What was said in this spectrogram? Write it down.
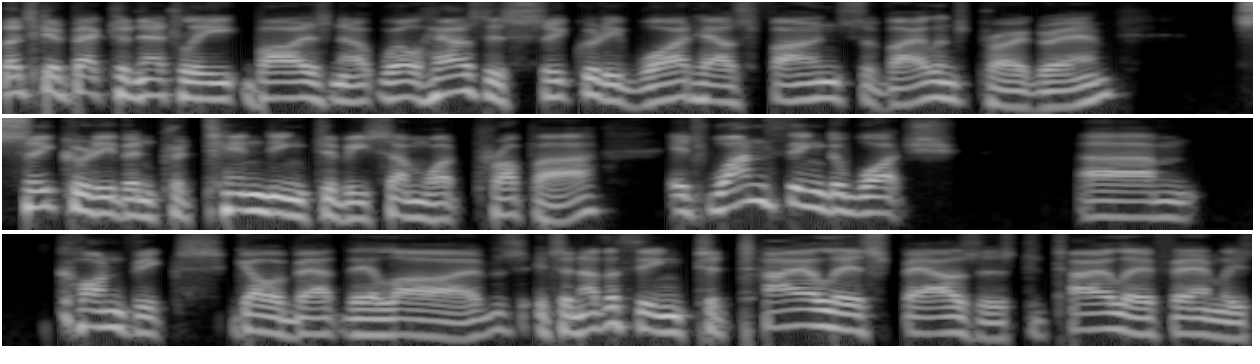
Let's get back to Natalie Beisner. Well, how's this secretive White House phone surveillance program? Secretive and pretending to be somewhat proper. It's one thing to watch um, convicts go about their lives. It's another thing to tail their spouses, to tail their families,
